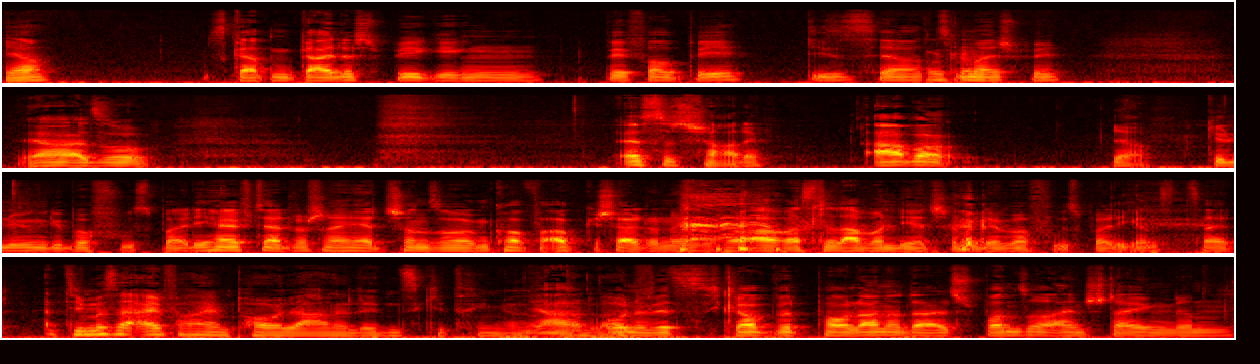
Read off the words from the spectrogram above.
ja, es gab ein geiles Spiel gegen BVB dieses Jahr okay. zum Beispiel. Ja, also es ist schade. Aber ja, genügend über Fußball. Die Hälfte hat wahrscheinlich jetzt schon so im Kopf abgeschaltet und denkt so, ah, was labern die jetzt schon wieder über Fußball die ganze Zeit. Die müssen einfach einen Paulaner Linsky trinken. Ja, ohne Witz. Ich glaube, wird Paulaner da als Sponsor einsteigen, dann.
